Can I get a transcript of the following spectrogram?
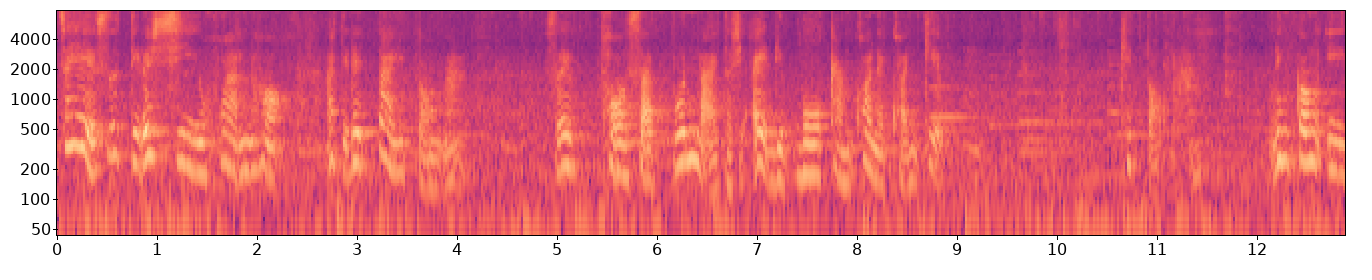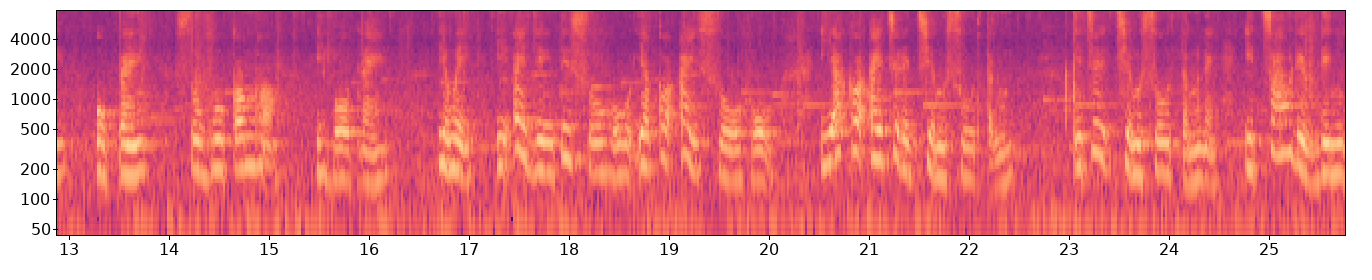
这也是伫咧示范吼，啊伫咧带动啊。所以菩萨本来就是爱入无共款的环境去度人。恁讲伊有病，师父讲吼，伊无病，因为伊爱认得师父，也阁爱师父，伊也阁爱这个情书堂。伊这个情书堂呢，伊走入人群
